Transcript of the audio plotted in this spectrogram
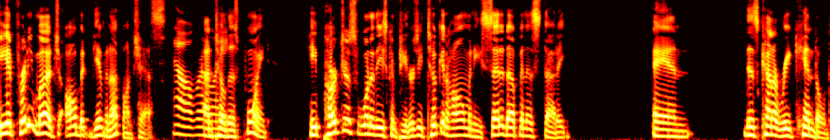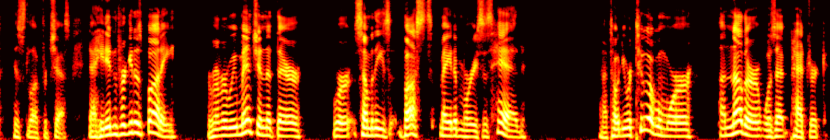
He had pretty much all but given up on chess oh, really? until this point. He purchased one of these computers, he took it home and he set it up in his study. And this kind of rekindled his love for chess. Now, he didn't forget his buddy. Remember, we mentioned that there were some of these busts made of Maurice's head. And I told you where two of them were. Another was at Patrick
